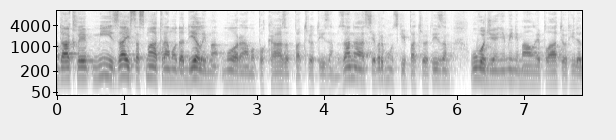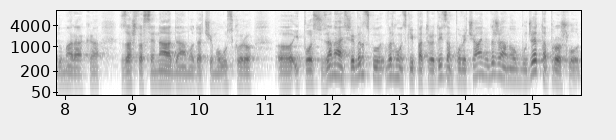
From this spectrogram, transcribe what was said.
Dakle, mi zaista smatramo da dijelima moramo pokazati patriotizam. Za nas je vrhunski patriotizam uvođenje minimalne plate od 1000 maraka, za što se nadamo da ćemo uskoro i postići. Za nas je vrhunski patriotizam povećanje državnog budžeta prošlog,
